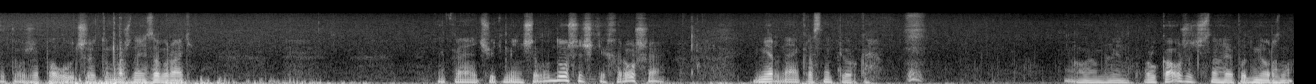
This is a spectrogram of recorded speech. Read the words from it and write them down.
Это уже получше, это можно и забрать. Такая чуть меньше ладошечки, хорошая, мерная красноперка. Ой, блин, рука уже, честно говоря, подмерзла.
